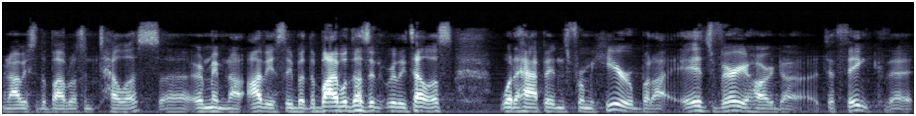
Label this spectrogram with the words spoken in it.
I mean, obviously, the Bible doesn't tell us, uh, or maybe not obviously, but the Bible doesn't really tell us what happens from here. But I, it's very hard to, to think that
